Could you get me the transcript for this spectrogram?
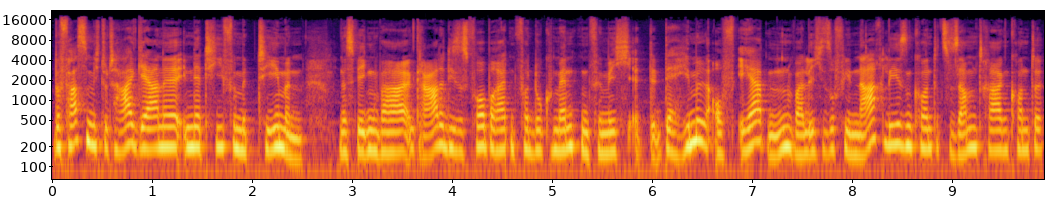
befasse mich total gerne in der Tiefe mit Themen. Deswegen war gerade dieses Vorbereiten von Dokumenten für mich der Himmel auf Erden, weil ich so viel nachlesen konnte, zusammentragen konnte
